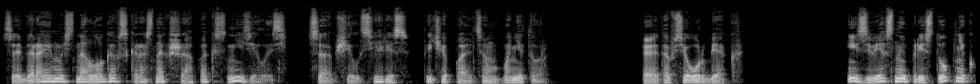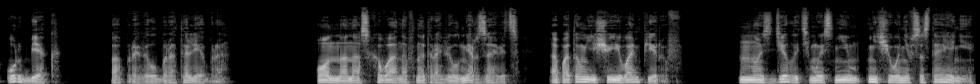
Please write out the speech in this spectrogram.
собираемость налогов с красных шапок снизилась», — сообщил Серис, тыча пальцем в монитор. «Это все Урбек». «Известный преступник Урбек», — поправил брата Лебра. «Он на нас хванов натравил, мерзавец, а потом еще и вампиров. Но сделать мы с ним ничего не в состоянии,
